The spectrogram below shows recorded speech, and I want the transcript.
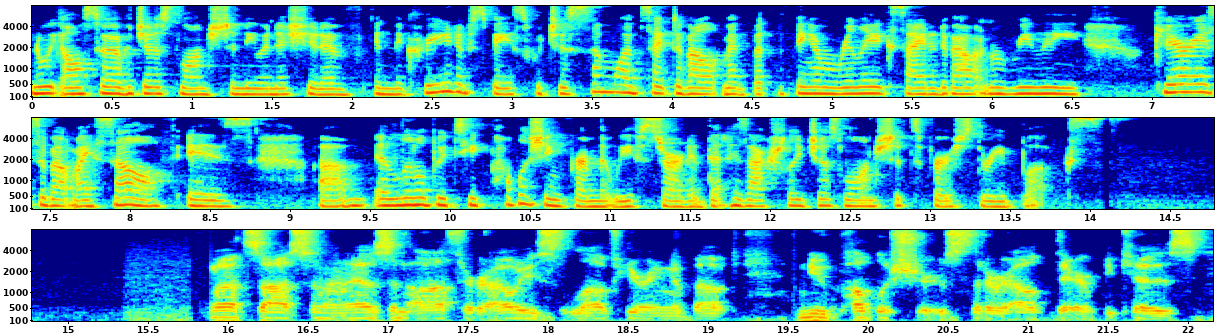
And we also have just launched a new initiative in the creative space, which is some website development. But the thing I'm really excited about and really curious about myself is um, a little boutique publishing firm that we've started that has actually just launched its first three books. Well, that's awesome. And as an author, I always love hearing about new publishers that are out there because,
